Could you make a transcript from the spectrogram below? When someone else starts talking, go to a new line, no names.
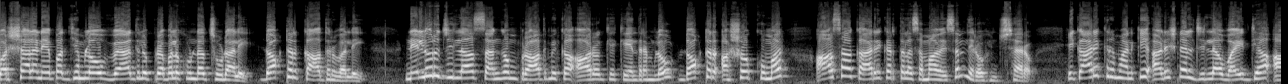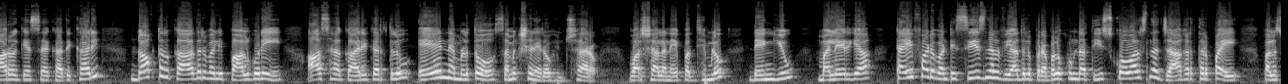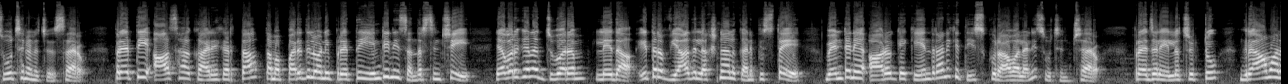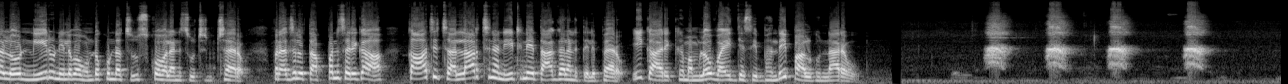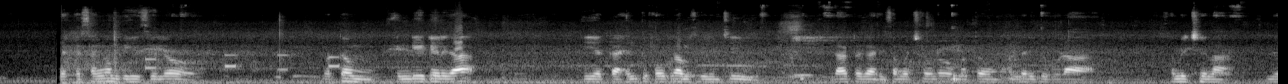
వర్షాల నేపథ్యంలో వ్యాధులు ప్రబలకుండా చూడాలి. డాక్టర్ కాదర్వల్లి. నెల్లూరు జిల్లా సంఘం ప్రాథమిక ఆరోగ్య కేంద్రంలో డాక్టర్ అశోక్ కుమార్ ఆశా కార్యకర్తల సమావేశం నిర్వహించారు. ఈ కార్యక్రమానికి అడిషనల్ జిల్లా వైద్య ఆరోగ్య శాఖ అధికారి డాక్టర్ కాదర్వలి పాల్గొని ఆశా కార్యకర్తలు ఏఎన్ఎంలతో సమీక్ష నిర్వహించారు. వర్షాల నేపథ్యంలో డెంగ్యూ మలేరియా టైఫాయిడ్ వంటి సీజనల్ వ్యాధులు ప్రబలకుండా తీసుకోవాల్సిన జాగ్రత్తలపై పలు సూచనలు చేశారు. ప్రతి ఆశా కార్యకర్త తమ పరిధిలోని ప్రతి ఇంటిని సందర్శించి ఎవరికైనా జ్వరం లేదా ఇతర వ్యాధి లక్షణాలు కనిపిస్తే వెంటనే ఆరోగ్య కేంద్రానికి తీసుకురావాలని సూచించారు. ప్రజల ఇళ్ళ చుట్టూ గ్రామాలలో నీరు నిల్వ ఉండకుండా చూసుకోవాలని సూచించారు. ప్రజలు తప్పనిసరిగా కాచి చల్లార్చిన నీటినే తాగాలని తెలిపారు. ఈ కార్యక్రమంలో వైద్య సిబ్బంది పాల్గొన్నారు
ఈ యొక్క సంఘం పిహెసిలో మొత్తం ఇన్ డీటెయిల్గా ఈ యొక్క హెల్త్ ప్రోగ్రామ్స్ గురించి డాక్టర్ గారి సమక్షంలో మొత్తం అందరికీ కూడా సమీక్షల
